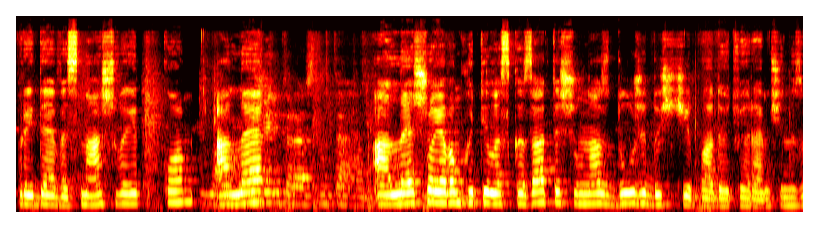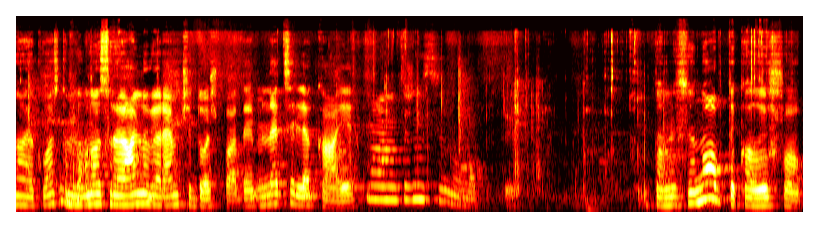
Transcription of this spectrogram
прийде весна швидко. Але, але що я вам хотіла сказати, що в нас дуже дощі падають в Яремчі. Не знаю, як у вас там, але в нас реально в Яремчі дощ падає. Мене це лякає. Мам, ти ж не синоптик. Там не синоптика, але що.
